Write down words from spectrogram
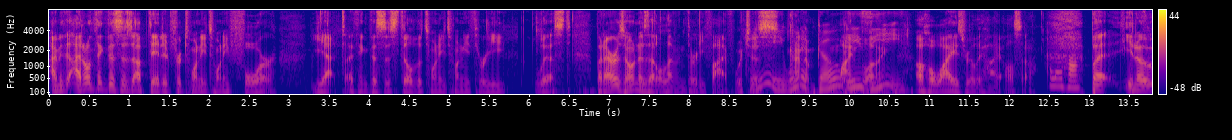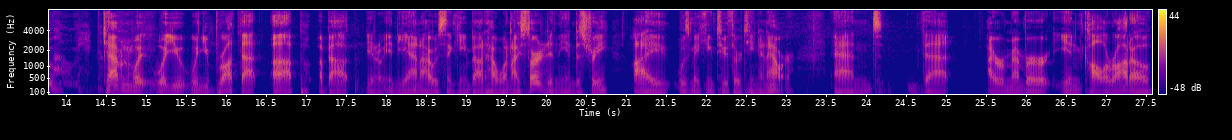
I mean, I don't think this is updated for 2024 yet. I think this is still the 2023 list. But Arizona is at 1135, which is Hey, way kind of mind blowing. Oh, Hawaii is really high also. aloha But you know, Hello, man, come Kavan, what, what you when you brought that up about you know Indiana, I was thinking about how when I started in the industry, I was making two thirteen an hour, and that I remember in Colorado,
